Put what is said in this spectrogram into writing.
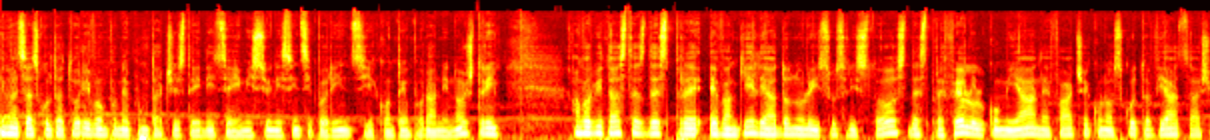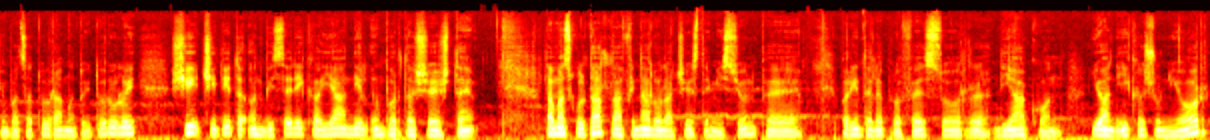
Stimați ascultătorii, vom pune punct acestei ediții a emisiunii Sfinții Părinții Contemporanii noștri. Am vorbit astăzi despre Evanghelia Domnului Isus Hristos, despre felul cum ea ne face cunoscută viața și învățătura Mântuitorului și, citită în biserică, ea ni-l împărtășește. L-am ascultat la finalul acestei emisiuni pe părintele profesor diacon Ioan Icăș Junior,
